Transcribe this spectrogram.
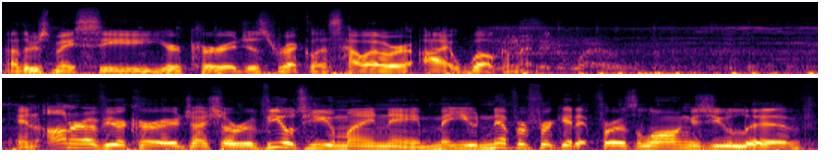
Others may see your courage as reckless, however, I welcome it. In honor of your courage, I shall reveal to you my name. May you never forget it for as long as you live.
